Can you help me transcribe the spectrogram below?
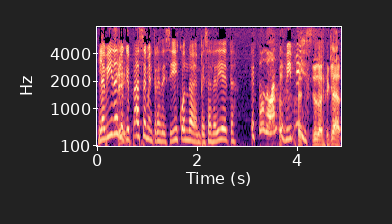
La vida es Sí. lo que pasa mientras decidís cuándo empezás la dieta. Es todo antes vivís. claro. Claro,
